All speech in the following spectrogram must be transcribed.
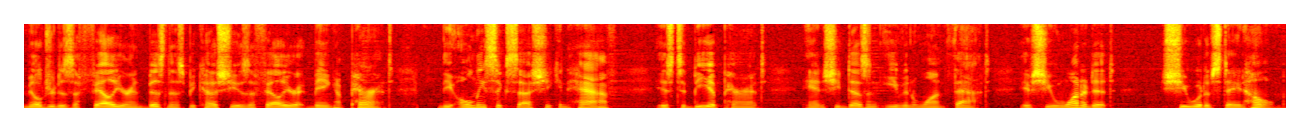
Mildred is a failure in business because she is a failure at being a parent. The only success she can have is to be a parent, and she doesn't even want that. If she wanted it, she would have stayed home.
